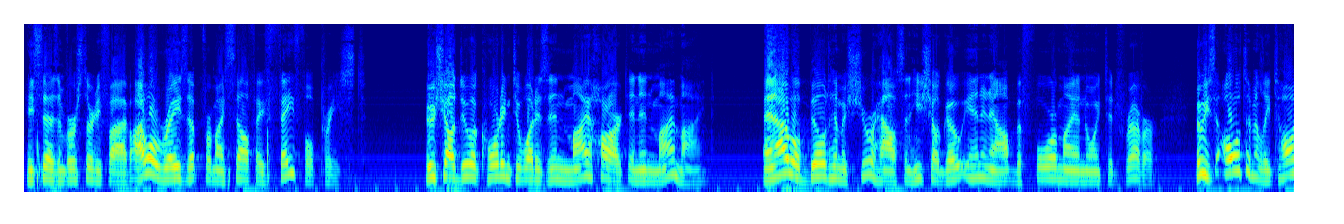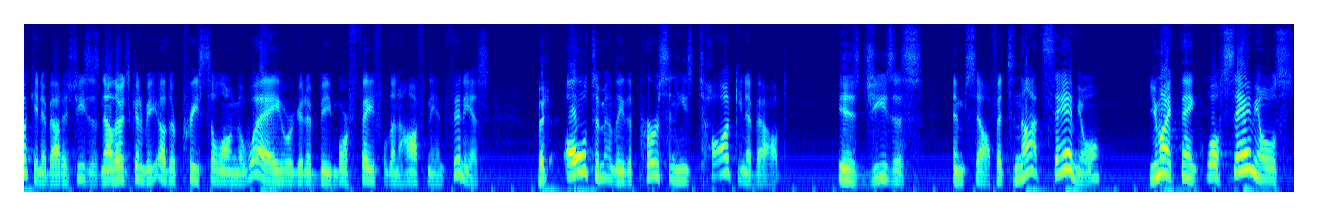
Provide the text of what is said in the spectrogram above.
He says in verse 35, I will raise up for myself a faithful priest who shall do according to what is in my heart and in my mind. And I will build him a sure house, and he shall go in and out before my anointed forever. Who he's ultimately talking about is Jesus. Now, there's going to be other priests along the way who are going to be more faithful than Hophni and Phinehas. But ultimately, the person he's talking about is Jesus himself. It's not Samuel. You might think, well, Samuel's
